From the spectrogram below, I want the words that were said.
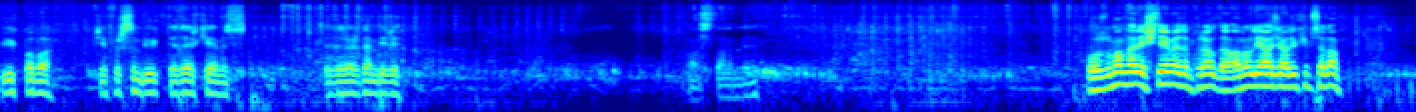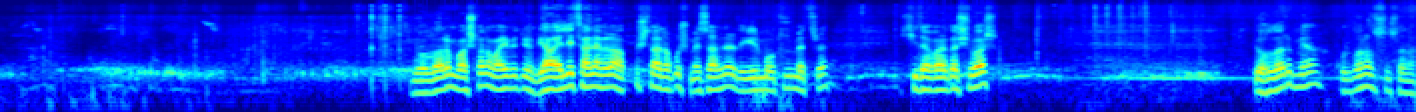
Büyük baba. Jefferson büyük dede erkeğimiz. Dedelerden biri. Aslanım benim. Bozdumanlar eşleyemedim kral da. Anıl Yağcı aleyküm selam. Yolların başkanım ayıp ediyorum. Ya 50 tane falan 60 tane kuş mesafeleri de 20-30 metre. İki de kardeşi var. Yollarım ya. Kurban olsun sana.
